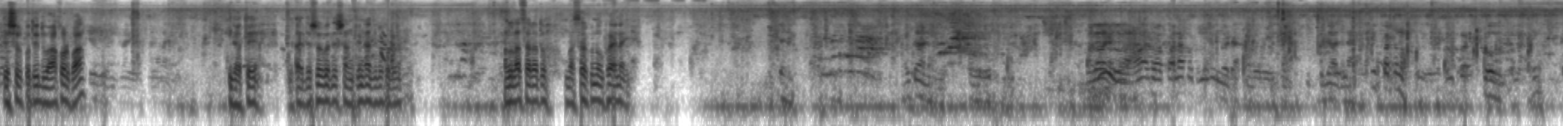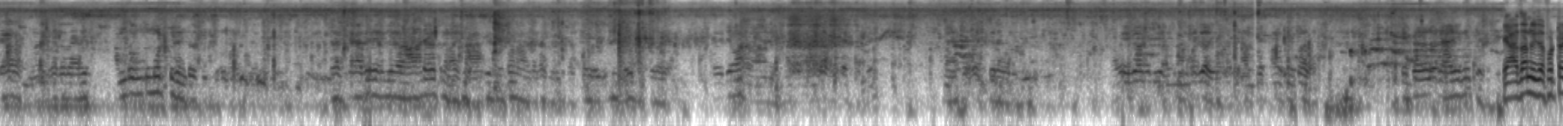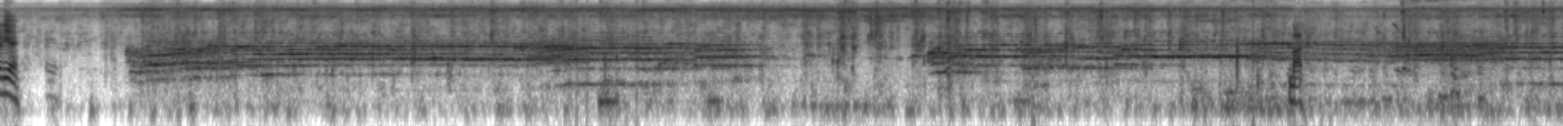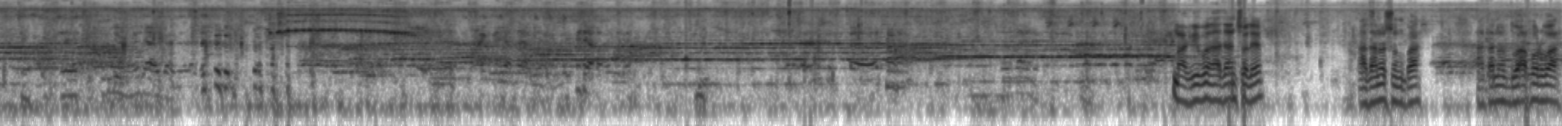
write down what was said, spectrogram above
দেশের প্রতি দোয়া করবা, যাতে দেশের প্রতি শান্তি নাজিল করবে আল্লাহ ছাড়া তো বাঁচার কোনো উপায় নাই। আমরা মোট পর্যন্ত এ আজান হয়ে যায় দিয়া মাগরিবন আজান চলে। আজানও শুনবা আজানোর দোয়া পড়বা।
